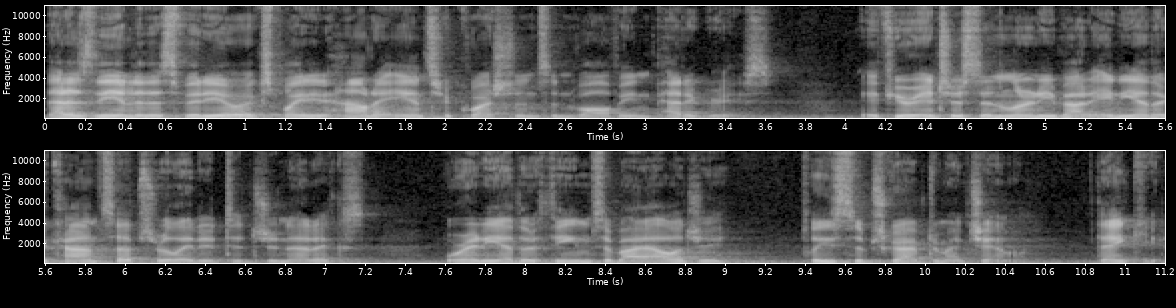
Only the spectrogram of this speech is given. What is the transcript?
That is the end of this video explaining how to answer questions involving pedigrees. If you're interested in learning about any other concepts related to genetics or any other themes of biology, please subscribe to my channel. Thank you.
